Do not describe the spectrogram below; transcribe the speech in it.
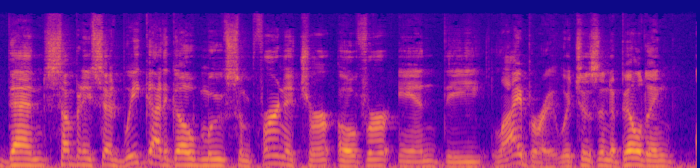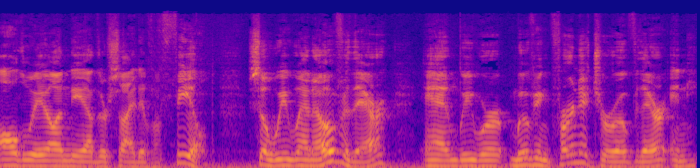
then somebody said, We got to go move some furniture over in the library, which is in a building all the way on the other side of a field. So we went over there and we were moving furniture over there, and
